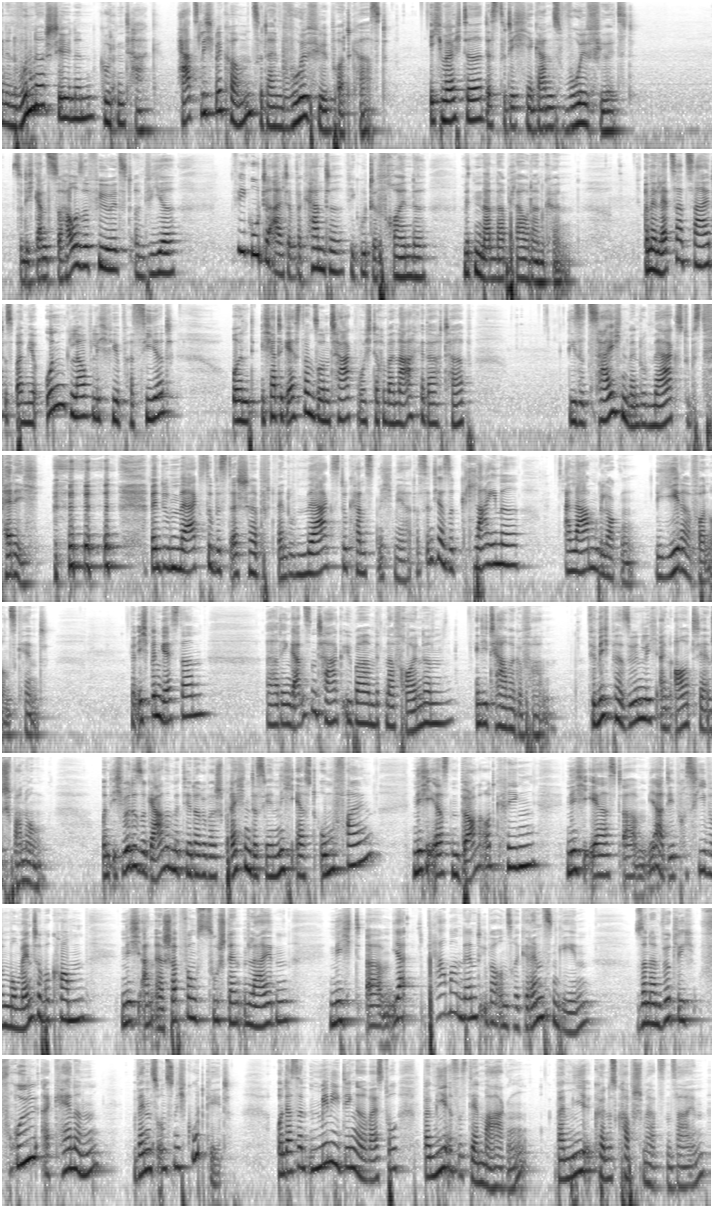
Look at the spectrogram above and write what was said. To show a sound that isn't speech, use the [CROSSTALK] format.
Einen wunderschönen guten Tag. Herzlich willkommen zu deinem Wohlfühl-Podcast. Ich möchte, dass du dich hier ganz wohl fühlst. Dass du dich ganz zu Hause fühlst und wir, wie gute alte Bekannte, wie gute Freunde, miteinander plaudern können. Und in letzter Zeit ist bei mir unglaublich viel passiert. Und ich hatte gestern so einen Tag, wo ich darüber nachgedacht habe, diese Zeichen, wenn du merkst, du bist fertig, [LAUGHS] wenn du merkst, du bist erschöpft, wenn du merkst, du kannst nicht mehr. Das sind ja so kleine Alarmglocken, die jeder von uns kennt. Und ich bin gestern äh, den ganzen Tag über mit einer Freundin in die Therme gefahren. Für mich persönlich ein Ort der Entspannung. Und ich würde so gerne mit dir darüber sprechen, dass wir nicht erst umfallen, nicht erst einen Burnout kriegen, nicht erst ähm, ja depressive Momente bekommen, nicht an Erschöpfungszuständen leiden, nicht ähm, ja, permanent über unsere Grenzen gehen, sondern wirklich früh erkennen, wenn es uns nicht gut geht. Und das sind Mini-Dinge, weißt du. Bei mir ist es der Magen, bei mir können es Kopfschmerzen sein,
